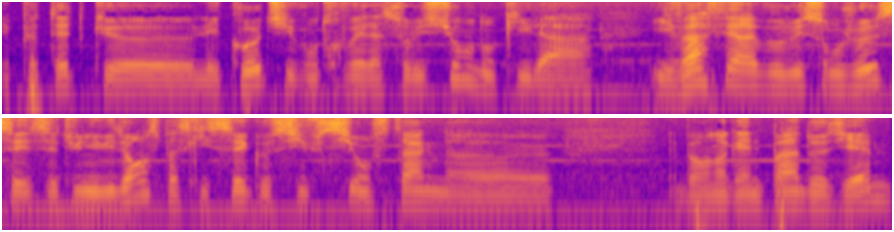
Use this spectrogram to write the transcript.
Et peut-être que les coachs, ils vont trouver la solution. Donc il a, il va faire évoluer son jeu. C'est une évidence parce qu'il sait que si, si on stagne, euh, eh ben on n'en gagne pas un deuxième.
